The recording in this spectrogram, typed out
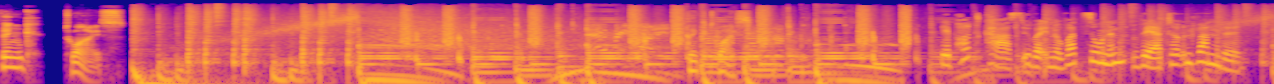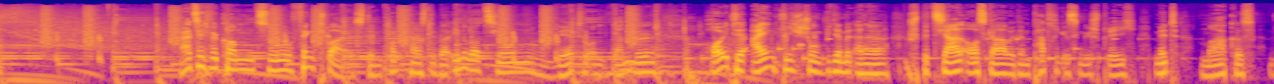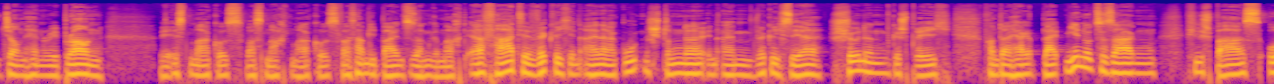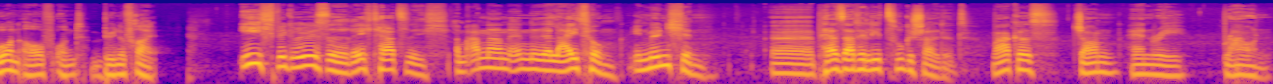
Think twice. Think twice. Der Podcast über Innovationen, Werte und Wandel. Herzlich willkommen zu Think Twice, dem Podcast über Innovation, Werte und Wandel. Heute eigentlich schon wieder mit einer Spezialausgabe, denn Patrick ist im Gespräch mit Marcus John Henry Brown. Wer ist Markus? Was macht Markus? Was haben die beiden zusammen gemacht? Erfahrt ihr wirklich in einer guten Stunde, in einem wirklich sehr schönen Gespräch. Von daher bleibt mir nur zu sagen, viel Spaß, Ohren auf und Bühne frei. Ich begrüße recht herzlich am anderen Ende der Leitung in München äh, per Satellit zugeschaltet Markus John Henry Brown.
